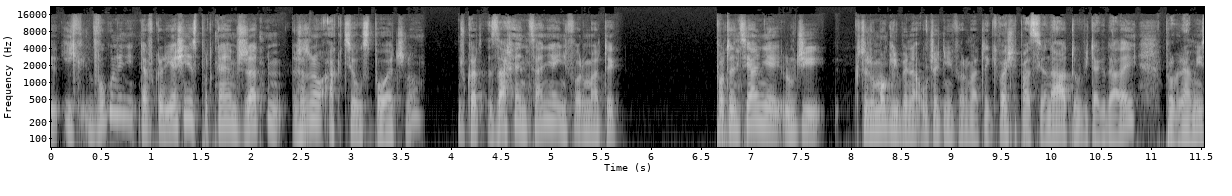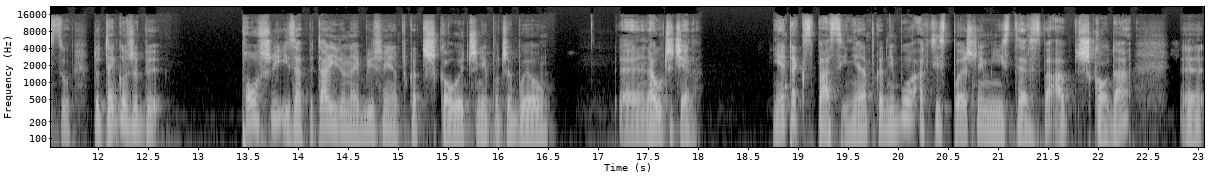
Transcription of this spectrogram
i, i w ogóle, na przykład ja się nie spotkałem z żadnym, żadną akcją społeczną, na przykład zachęcania informatyk, potencjalnie ludzi, którzy mogliby nauczyć informatyki, właśnie pasjonatów i tak dalej, programistów, do tego, żeby poszli i zapytali do najbliższej na przykład szkoły, czy nie potrzebują e, nauczyciela. Nie tak z pasji, nie? Na przykład nie było akcji społecznej ministerstwa, a szkoda, e,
